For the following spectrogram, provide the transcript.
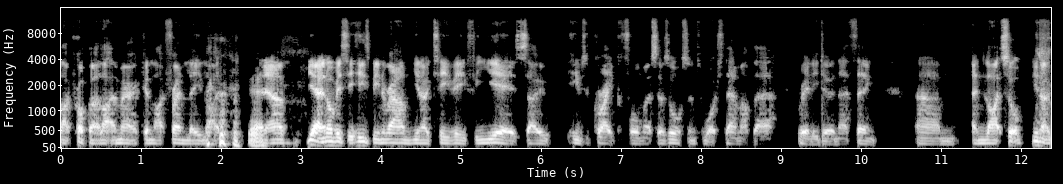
like proper, like American, like friendly, like yeah. yeah. And obviously he's been around, you know, TV for years, so he was a great performer. So it was awesome to watch them up there really doing their thing. um, and like sort of you know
